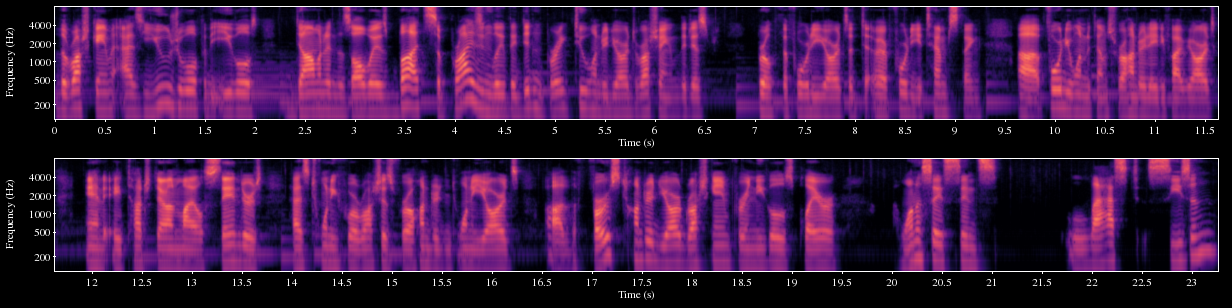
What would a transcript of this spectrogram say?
The rush game, as usual for the Eagles, dominant as always, but surprisingly, they didn't break 200 yards rushing. They just broke the 40 yards, att- 40 attempts thing, uh, 41 attempts for 185 yards and a touchdown. Miles Sanders has 24 rushes for 120 yards. Uh, the first 100 yard rush game for an Eagles player, I want to say since last season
